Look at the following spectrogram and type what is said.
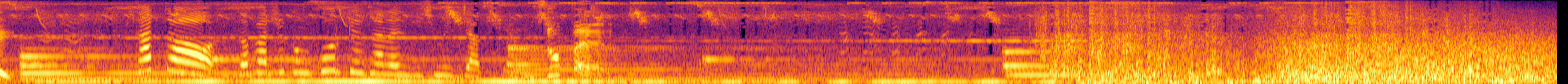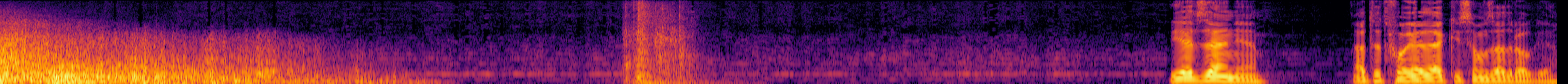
Hej! Tato, zobacz, jaką kurkę znaleźliśmy z dziadkiem. Super! Jedzenie. A te twoje leki są za drogie.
